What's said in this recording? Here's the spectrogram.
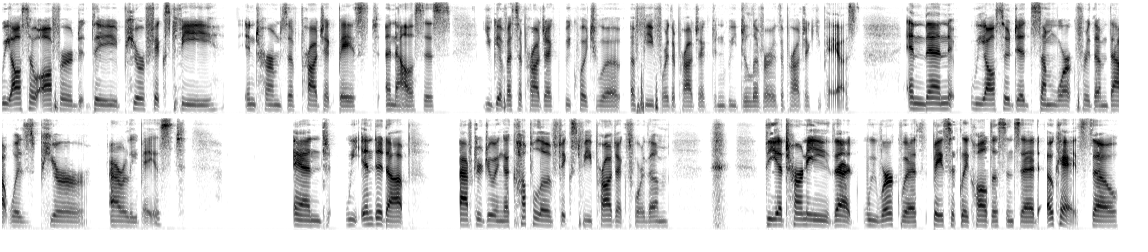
we also offered the pure fixed fee in terms of project based analysis you give us a project, we quote you a, a fee for the project, and we deliver the project you pay us. And then we also did some work for them that was pure hourly based. And we ended up, after doing a couple of fixed fee projects for them, the attorney that we work with basically called us and said, okay, so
